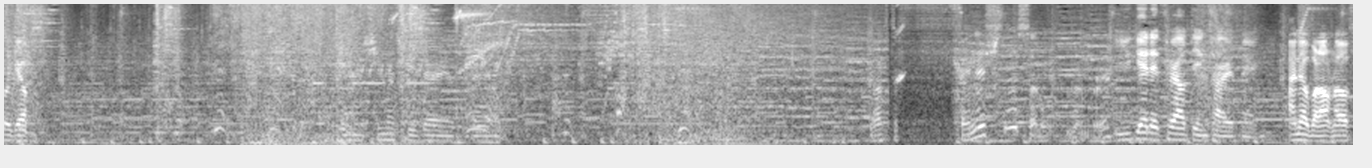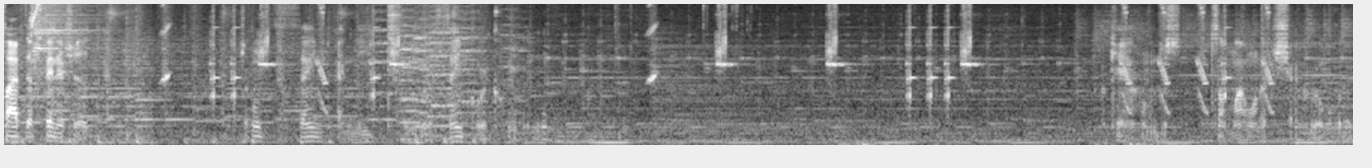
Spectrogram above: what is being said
we go. Damn, she must be very upset. Do I have to finish this? I don't remember. You get it throughout the entire thing. I know, but I don't know if I have to finish it. I don't think I need to. I think we're cool. Okay, I'm just something I want to check real quick.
